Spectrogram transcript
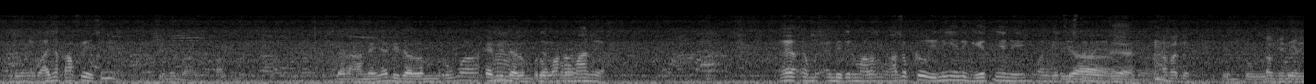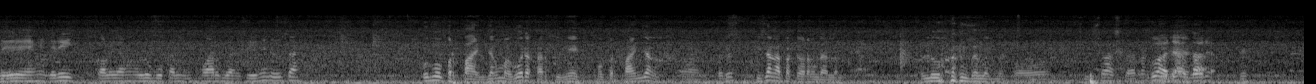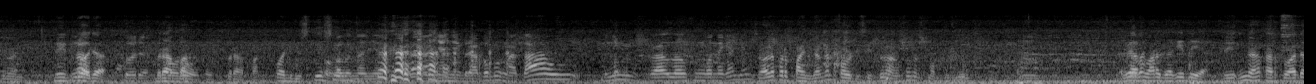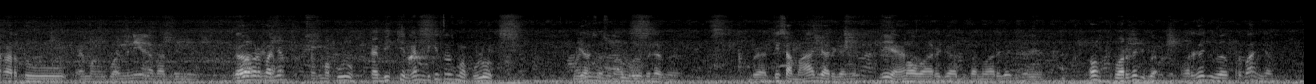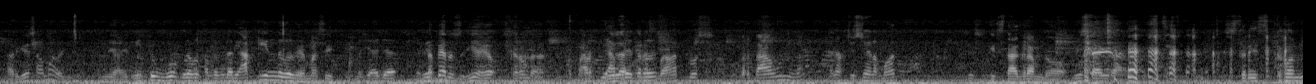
Udah mulai banyak kafe sih. sini banyak Pak. dan anehnya di dalam rumah eh di Hmm, dalam perumahan perumahan ya. Eh yang, yang bikin malas masuk tuh ini ini gate-nya nih, one gate Iya. system ya. Iya. Apa tuh? pintu pintu. Jadi kalau yang lu bukan warga sini susah. Gue mau perpanjang mah, gue ada kartunya. Mau perpanjang. Oh, Terus bisa nggak pakai orang dalam? Lu orang dalam. oh bisa sekarang Gua ada, gua ada. Gimana? nih lu ada Gua ada. Berapa? Berapa? wah di bisnis Kok kalau nanya nanya berapa gua nggak tahu. Mending la- langsung kontak aja. Soalnya perpanjang kan kalau di situ langsung 150. Tapi harus warga gitu ya. Eh, enggak, kartu ada kartu emang buat Yang penting ada kartunya. berapa perpanjang 150. Kayak bikin kan bikin 150. iya 150 benar benar berarti sama aja harganya Iya. mau warga bukan warga juga Iya. Oh, keluarga juga. warga juga perpanjang harganya sama lagi Iya, itu. Itu gua dapat kartu dari Akin tuh Ya masih. masih ada. Tapi, Tapi harus iya yuk, sekarang udah harus diupdate terus. banget bos Per tahun lah. enak jusnya enak banget Instagram dong. Instagram Striskon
